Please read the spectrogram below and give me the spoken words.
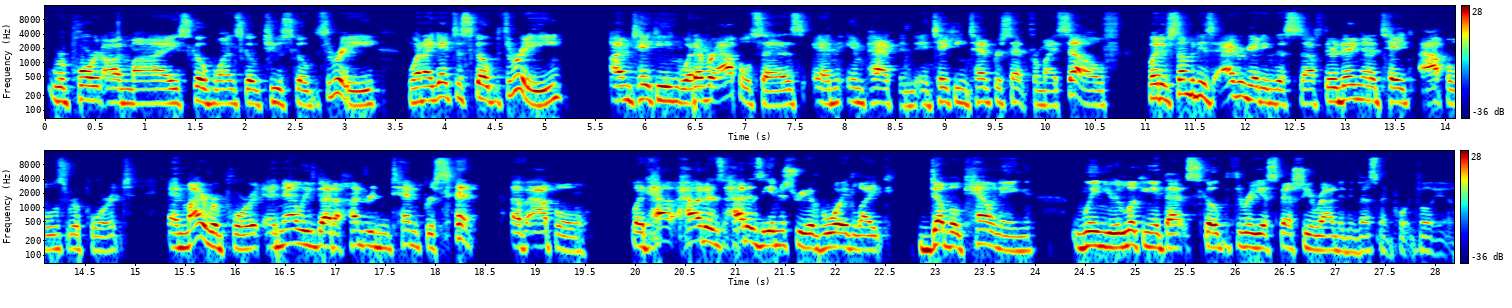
report on my scope 1, scope 2, scope 3. When I get to scope 3, I'm taking whatever Apple says and impact and, and taking 10% for myself but if somebody's aggregating this stuff, they're then going to take Apple's report and my report, and now we've got 110% of Apple. Like how how does how does the industry avoid like double counting when you're looking at that scope three, especially around an investment portfolio?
